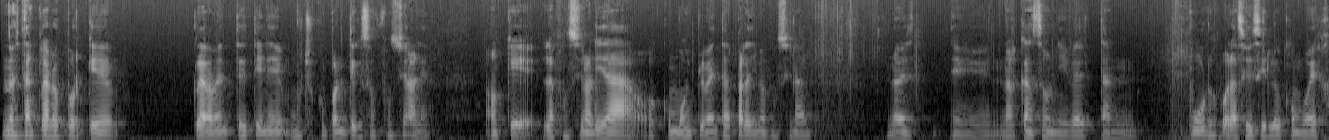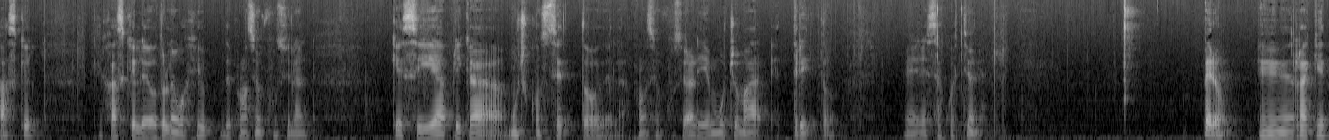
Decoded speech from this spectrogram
no es tan claro porque claramente tiene muchos componentes que son funcionales, aunque la funcionalidad o cómo implementa el paradigma funcional no, es, eh, no alcanza un nivel tan puro, por así decirlo, como es Haskell, que Haskell es otro lenguaje de programación funcional que sí aplica muchos conceptos de la programación funcional y es mucho más estricto en esas cuestiones. Pero eh, Racket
